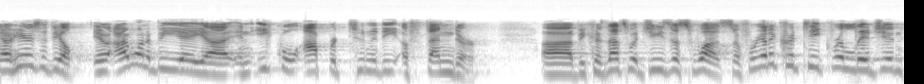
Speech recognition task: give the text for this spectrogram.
Now, here's the deal I want to be a, uh, an equal opportunity offender. Uh, because that's what Jesus was. So, if we're going to critique religion,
